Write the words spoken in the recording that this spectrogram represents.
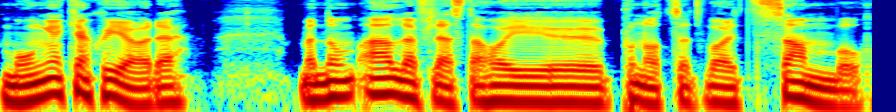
Många kanske gör det, men de allra flesta har ju på något sätt varit sambo.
